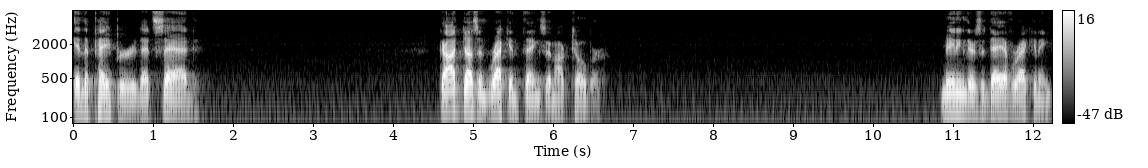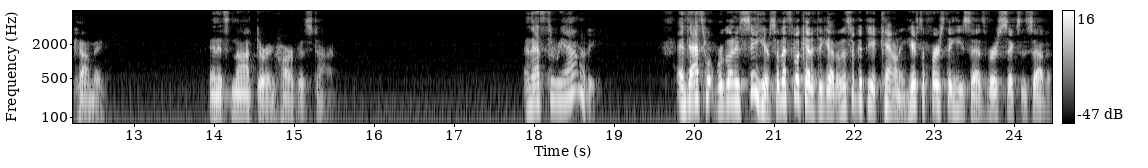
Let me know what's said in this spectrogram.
in the paper that said, God doesn't reckon things in October. Meaning there's a day of reckoning coming, and it's not during harvest time. And that's the reality. And that's what we're going to see here. So let's look at it together. Let's look at the accounting. Here's the first thing he says, verse 6 and 7.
